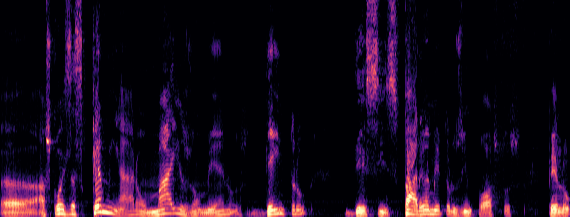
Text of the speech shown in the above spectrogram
uh, as coisas caminharam mais ou menos dentro desses parâmetros impostos pelo,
